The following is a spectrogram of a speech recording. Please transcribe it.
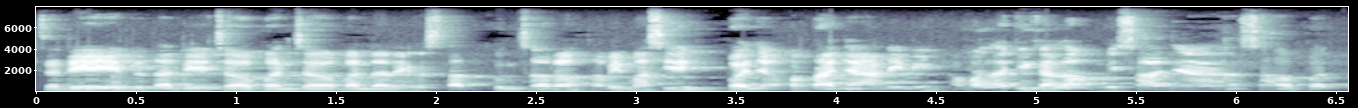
Jadi itu tadi jawaban-jawaban dari Ustadz Kuncoro, tapi masih banyak pertanyaan ini. Apalagi kalau misalnya sahabat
